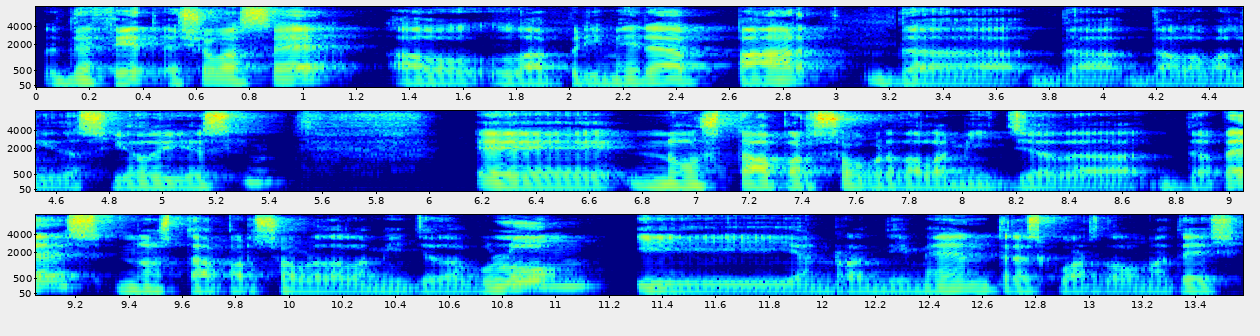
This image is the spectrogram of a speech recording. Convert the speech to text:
De fet, això va ser el, la primera part de, de, de la validació, diguéssim. Eh, no està per sobre de la mitja de, de pes, no està per sobre de la mitja de volum i en rendiment tres quarts del mateix.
